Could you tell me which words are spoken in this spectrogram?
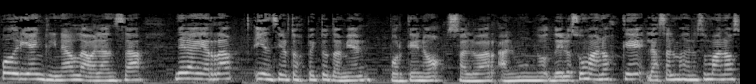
podría inclinar la balanza de la guerra y en cierto aspecto también, ¿por qué no?, salvar al mundo de los humanos, que las almas de los humanos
